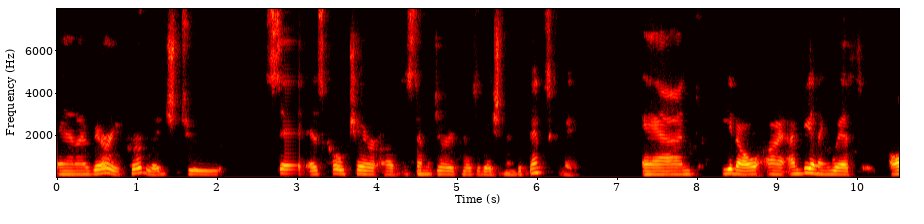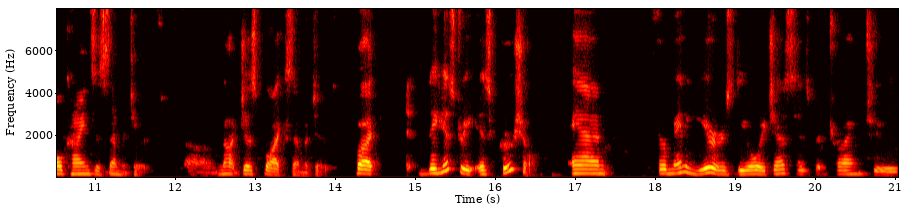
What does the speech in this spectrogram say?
And I'm very privileged to sit as co chair of the Cemetery Preservation and Defense Committee. And, you know, I, am dealing with all kinds of cemeteries, uh, not just black cemeteries, but the history is crucial. And for many years, the OHS has been trying to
